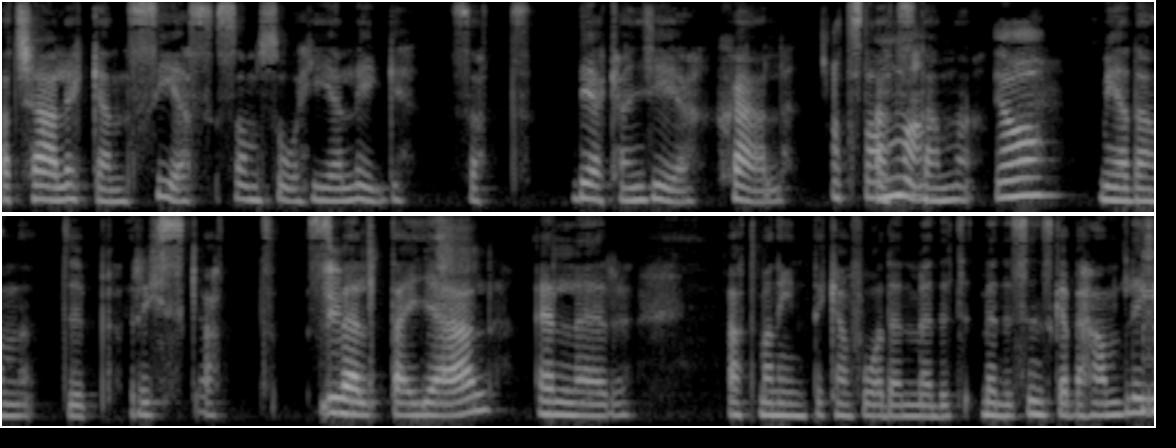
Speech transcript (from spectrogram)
att kärleken ses som så helig så att det kan ge skäl Att stanna. att stanna. Ja, Medan typ risk att svälta ihjäl eller att man inte kan få den medicinska behandling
